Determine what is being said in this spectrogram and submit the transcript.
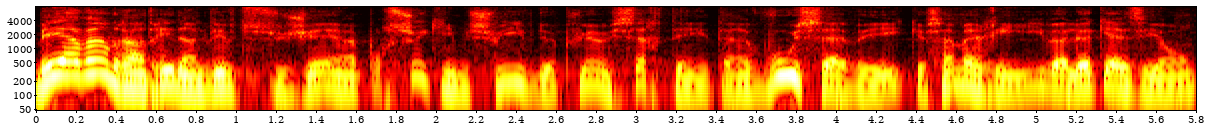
Mais avant de rentrer dans le vif du sujet, hein, pour ceux qui me suivent depuis un certain temps, vous savez que ça m'arrive à l'occasion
